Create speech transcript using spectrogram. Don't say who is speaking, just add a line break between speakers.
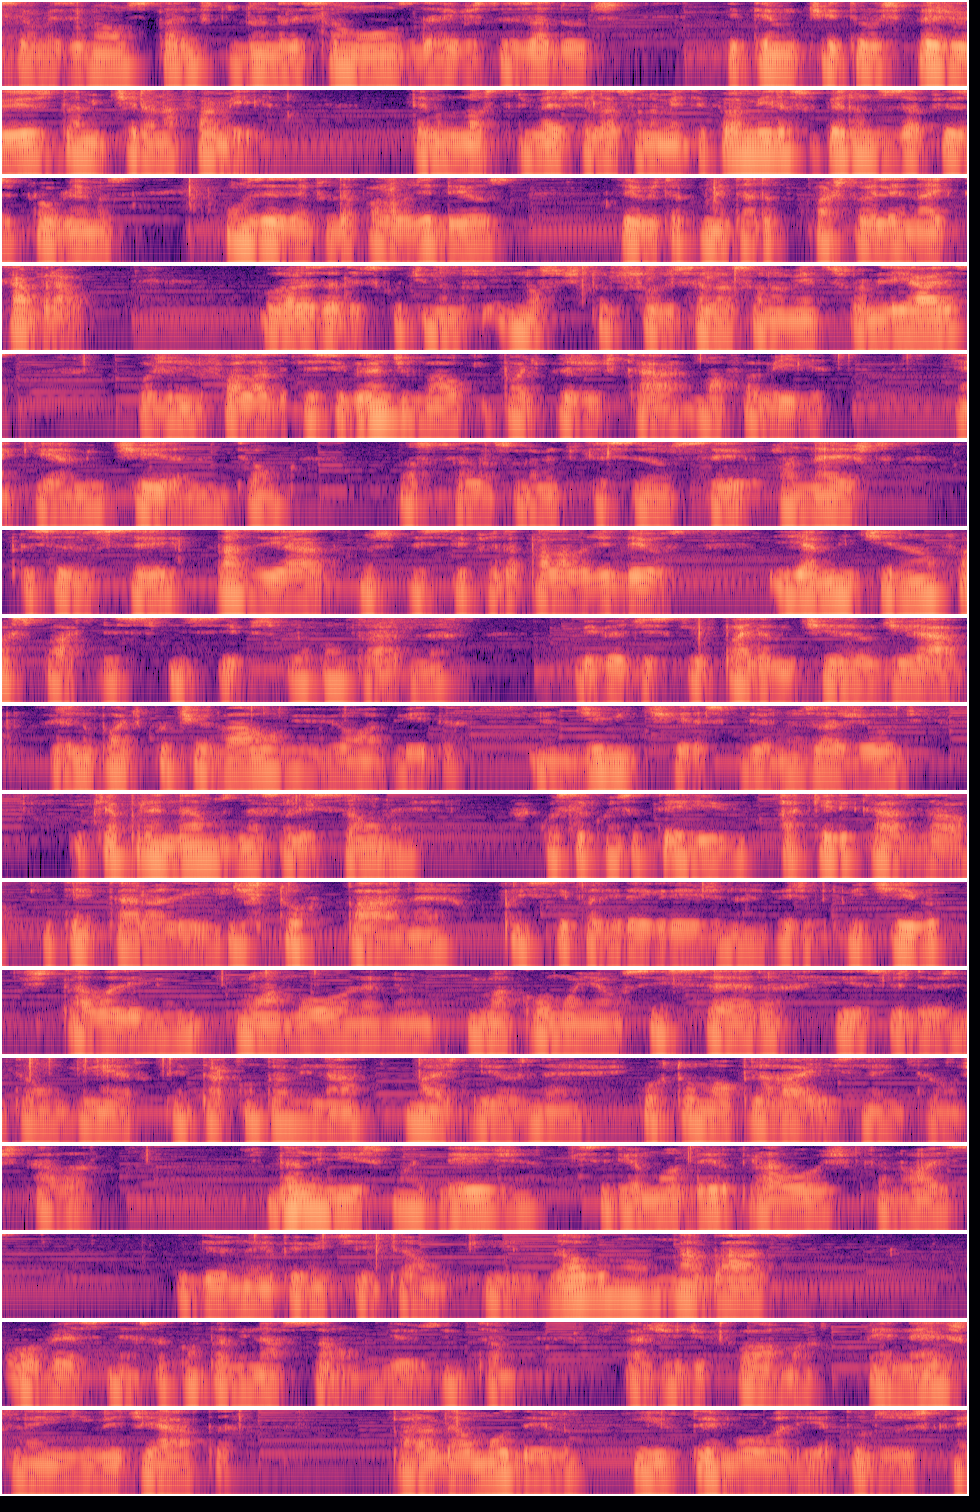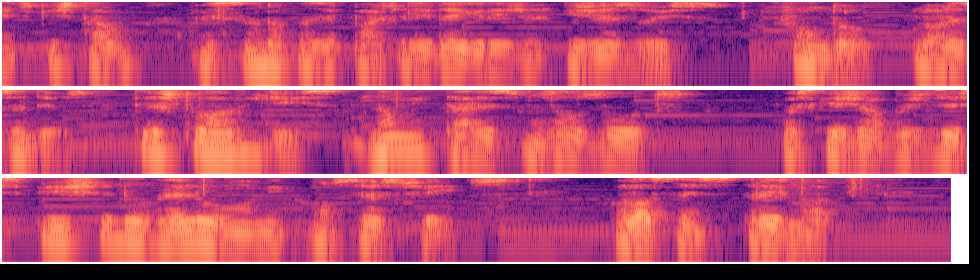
Senhor, meus irmãos. Estaremos estudando a lição 11 da Revista dos Adultos e tem um título Os Prejuízos da Mentira na Família. Temos no nosso trimestre Relacionamento e Família, superando desafios e problemas com os exemplos da Palavra de Deus, revista comentada por pastor Helenay Cabral. Glórias a Deus. Continuando o nosso estudo sobre os relacionamentos familiares, hoje a gente vai falar desse grande mal que pode prejudicar uma família, né, que é a mentira. Né? Então, nossos relacionamentos precisam ser honestos, precisam ser baseados nos princípios da palavra de Deus. E a mentira não faz parte desses princípios, pelo contrário, né? A Bíblia diz que o pai da mentira é o diabo. A gente não pode cultivar ou viver uma vida de mentiras. Que Deus nos ajude e que aprendamos nessa lição, né? A consequência terrível. Aquele casal que tentaram ali distorpar, né? princípio ali da igreja, né? A igreja primitiva estava ali num, num amor, né? Num, numa comunhão sincera e esses dois então vieram tentar contaminar, mas Deus, né? Cortou mal pela raiz, né? Então estava dando início a uma igreja que seria modelo para hoje, para nós, e Deus não ia permitir então que logo na base houvesse nessa contaminação. Deus então agiu de forma enérgica né, e imediata para dar o um modelo e o temor ali a todos os crentes que estavam começando a fazer parte ali da igreja que Jesus fundou. Glórias a Deus. Textuário diz: Não mintais uns aos outros, pois que já vos despiste do velho homem com seus feitos. Colossenses 3:9.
